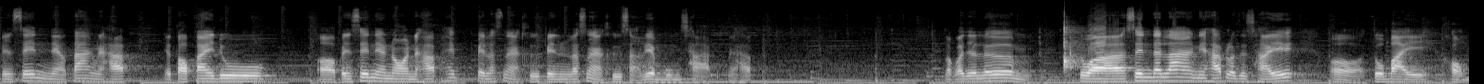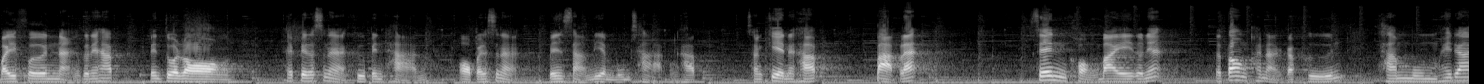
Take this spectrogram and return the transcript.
เป็นเส้นแนวตั้งนะครับ เดี๋ยวต่อไปดูเออเป็นเส้นแนวนอนนะครับ ให้เป็นลักษณะคือเป็นลักษณะคือสามเหลี่ยมมุมฉากนะครับ เราก็จะเริ่มตัวเส้นด้านล่างนี่ครับ เราจะใช้ออตัวใบของใบเฟิร์นหนังตัวนี้ครับ เป็นตัวรองให้เป็นลักษณะคือเป็นฐานออกไปลักษณะเป็นสามเหลี่ยมมุมฉากนะครับ สังเกตนะครับ ปากและเส้นของใบตัวเนี้ย จะต้องขนานกับพื้นทำมุมให้ได้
